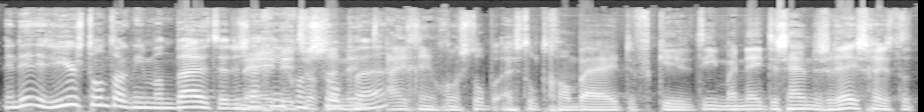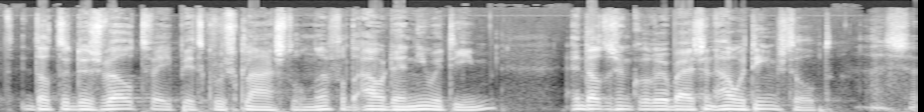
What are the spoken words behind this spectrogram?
En dit, hier stond ook niemand buiten, dus nee, hij ging gewoon stoppen. hij ging gewoon stoppen. Hij stopte gewoon bij het verkeerde team. Maar nee, er zijn dus races geweest dat, dat er dus wel twee pitcrews klaar stonden. Van het oude en nieuwe team. En dat is een coureur bij zijn oude team stopt. Ah, zo.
